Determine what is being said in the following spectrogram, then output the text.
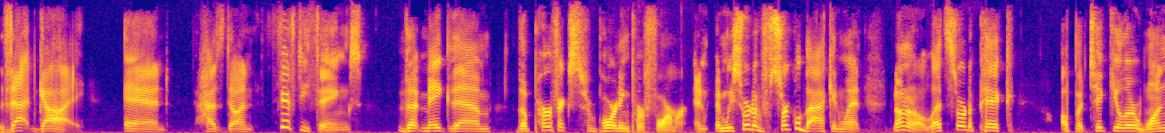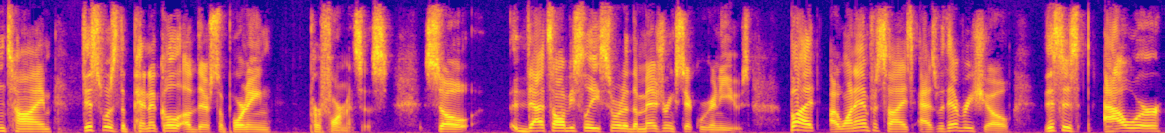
that guy and has done 50 things that make them the perfect supporting performer. And, and we sort of circled back and went, no, no, no, let's sort of pick a particular one time. This was the pinnacle of their supporting performances. So that's obviously sort of the measuring stick we're going to use. But I want to emphasize, as with every show, this is our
